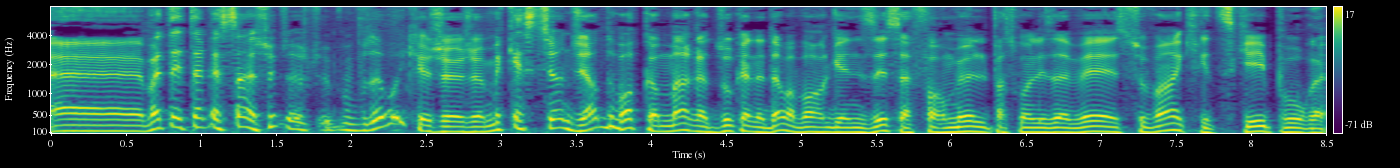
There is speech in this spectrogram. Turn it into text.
Euh, va être intéressant à suivre. Vous avouez que je, je me questionne. J'ai hâte de voir comment Radio-Canada va avoir organisé sa formule parce qu'on les avait souvent critiqués pour euh,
